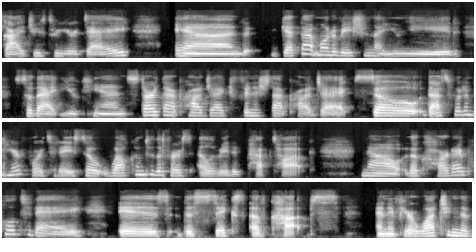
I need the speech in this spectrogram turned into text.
guide you through your day and get that motivation that you need so that you can start that project, finish that project. So that's what I'm here for today. So, welcome to the first Elevated Pep Talk. Now, the card I pulled today is the Six of Cups. And if you're watching the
